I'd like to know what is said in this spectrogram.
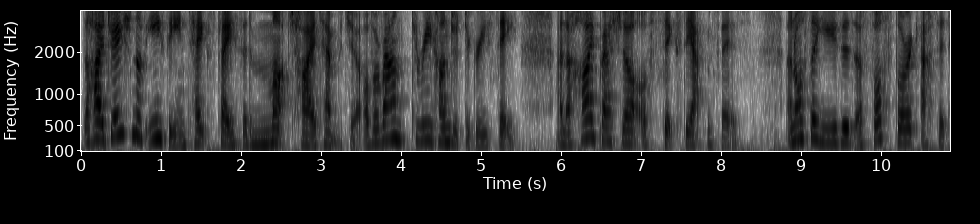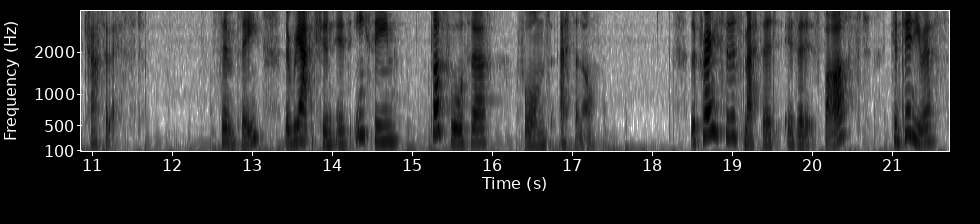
the hydration of ethene takes place at a much higher temperature of around 300 degrees C and a high pressure of 60 atmospheres, and also uses a phosphoric acid catalyst. Simply, the reaction is ethene plus water forms ethanol. The pros for this method is that it's fast, continuous,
